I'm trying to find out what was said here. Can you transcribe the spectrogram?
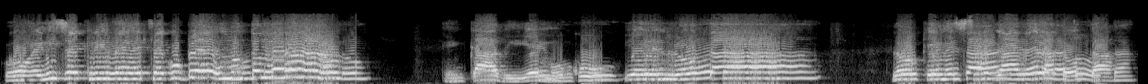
cogen y se escribe este cuplé un montón de regalos. En Cádiz, en Moscú y en Rota, lo que me salga de la tota.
